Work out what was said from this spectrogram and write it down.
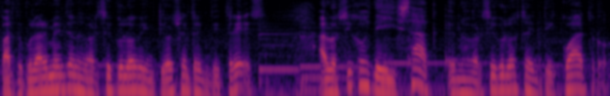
particularmente en los versículos 28 al 33 a los hijos de Isaac en los versículos 34,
